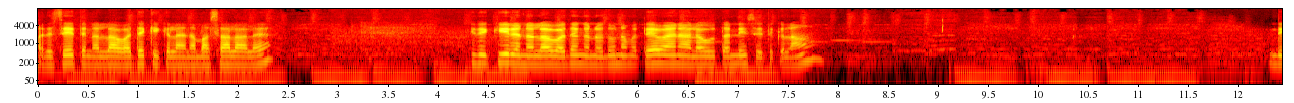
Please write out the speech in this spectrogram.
அதை சேர்த்து நல்லா வதக்கிக்கலாம் இந்த மசாலாவில் இது கீரை நல்லா வதங்கினதும் நம்ம தேவையான அளவு தண்ணி சேர்த்துக்கலாம். இந்த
